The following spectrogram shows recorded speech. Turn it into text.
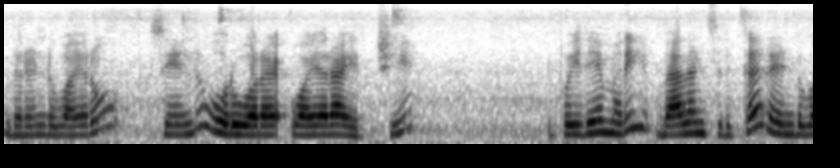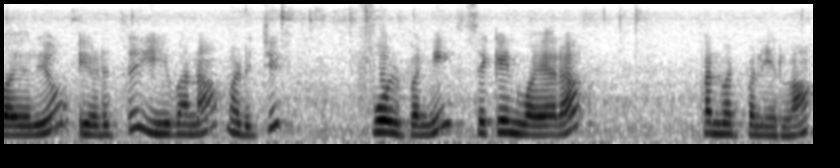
இந்த ரெண்டு ஒயரும் சேர்ந்து ஒரு ஒர ஒயராகிடுச்சு இப்போ இதே மாதிரி பேலன்ஸ் இருக்க ரெண்டு ஒயரையும் எடுத்து ஈவனாக மடித்து ஃபோல்ட் பண்ணி செகண்ட் ஒயராக கன்வெர்ட் பண்ணிடலாம்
